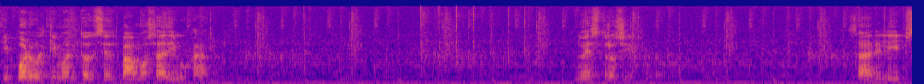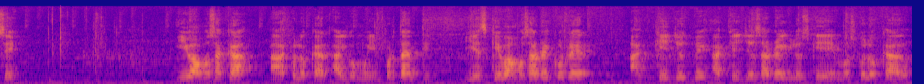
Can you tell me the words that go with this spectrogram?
Y por último entonces vamos a dibujar nuestro círculo. Dar elipse. Y vamos acá a colocar algo muy importante. Y es que vamos a recorrer aquellos, aquellos arreglos que hemos colocado.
